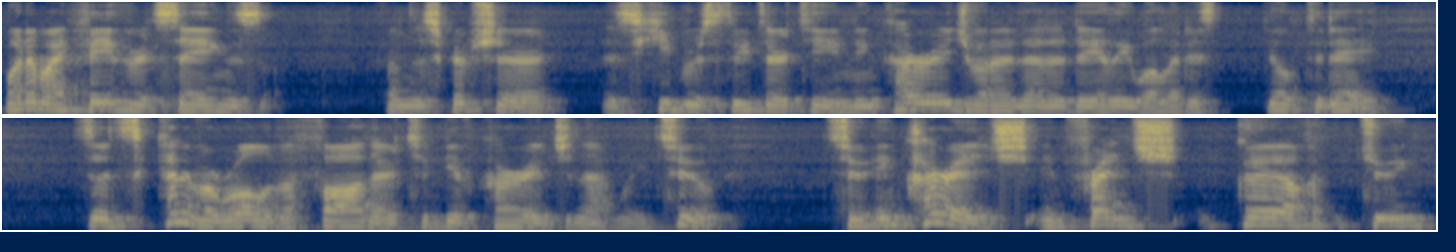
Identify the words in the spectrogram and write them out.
One of my favorite sayings from the scripture is Hebrews 3:13, encourage one another daily while it is still today. So it's kind of a role of a father to give courage in that way too. To encourage in French, cœur, to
